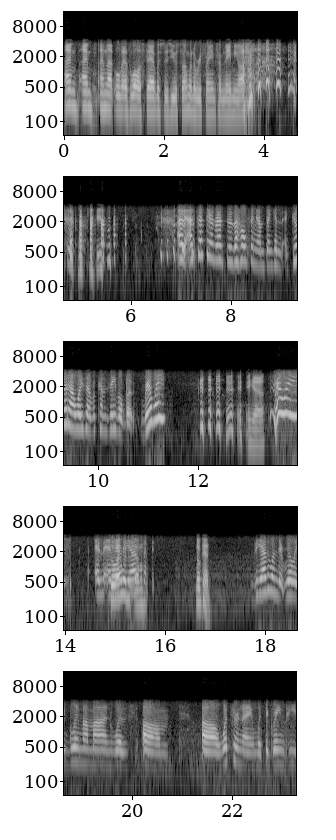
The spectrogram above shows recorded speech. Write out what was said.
I'm I'm I'm not as well established as you, so I'm going to refrain from naming off. I, I sat there and read through the whole thing. I'm thinking, "Good always overcomes evil," but really, yeah. really, and and So then I would, the other um, one, Okay. The other one that really blew my mind was um, uh, what's her name with the green pea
